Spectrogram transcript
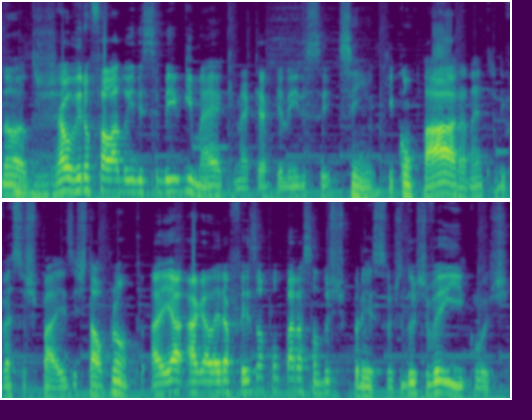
Não, Já ouviram falar do índice Big Mac, né? Que é aquele índice Sim, que compara né, entre diversos países e tal. Pronto. Aí a, a galera fez uma comparação dos preços dos veículos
